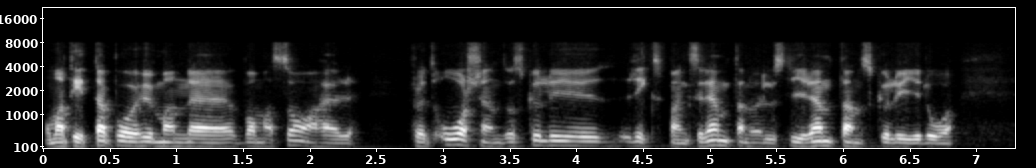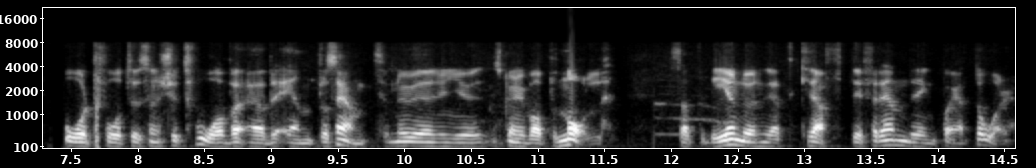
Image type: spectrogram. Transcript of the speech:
Om man tittar på hur man, eh, vad man sa här för ett år sedan, då skulle ju riksbanksräntan eller styrräntan skulle ju då år 2022 vara över 1 procent. Nu är den ju, ska den ju vara på noll. Så det är ändå en rätt kraftig förändring på ett år.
